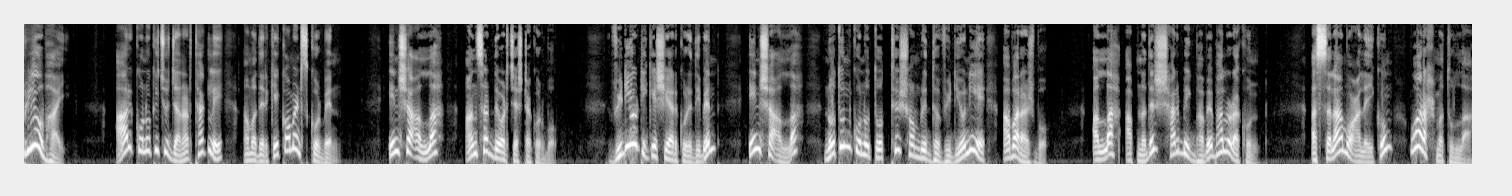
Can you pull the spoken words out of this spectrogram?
প্রিয় ভাই, আর কোনো কিছু জানার থাকলে আমাদেরকে কমেন্টস করবেন। ইনশা আল্লাহ আনসার দেওয়ার চেষ্টা করব। ভিডিওটিকে শেয়ার করে দিবেন। ইনশা আল্লাহ নতুন কোনো তথ্যে সমৃদ্ধ ভিডিও নিয়ে আবার আসব। আল্লাহ আপনাদের সার্বিকভাবে ভালো রাখুন। আসসালামু আলাইকুম ওয়া রাহমাতুল্লাহ।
